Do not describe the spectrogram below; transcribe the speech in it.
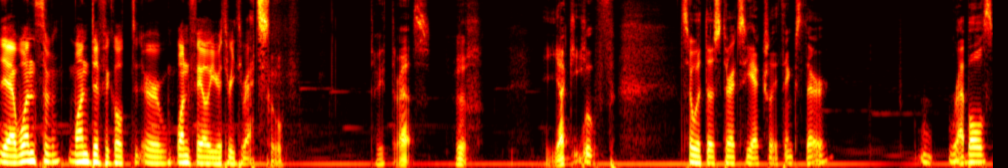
Yeah, one th- one difficult or one failure, three threats. Cool. Three threats. Ugh. Yucky. Woof. So with those threats, he actually thinks they're r- rebels.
